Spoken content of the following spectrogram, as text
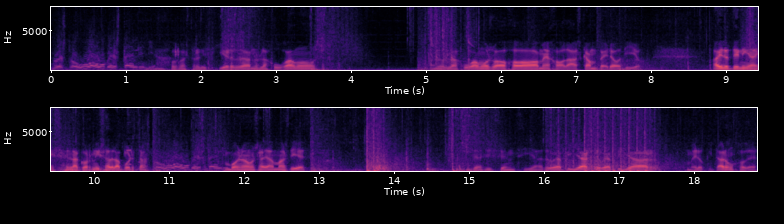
Nuestro UAV está en línea. Mejor va hasta la izquierda. Nos la jugamos. Nos la jugamos. Ojo, me jodas, campero, tío. Ahí lo teníais, en la cornisa de la puerta. Bueno, vamos allá, más 10. De asistencia. Te voy a pillar, te voy a pillar. Me lo quitaron, joder.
